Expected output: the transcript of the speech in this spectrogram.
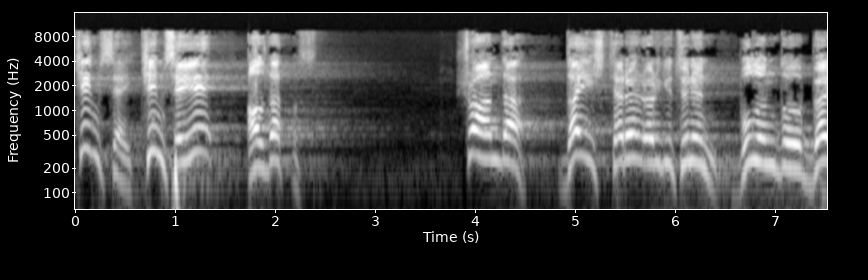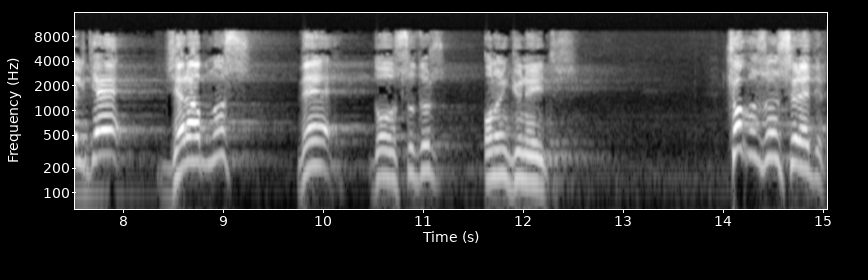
Kimse kimseyi aldatmasın. Şu anda DAEŞ terör örgütünün bulunduğu bölge Cerablus ve doğusudur, onun güneyidir. Çok uzun süredir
